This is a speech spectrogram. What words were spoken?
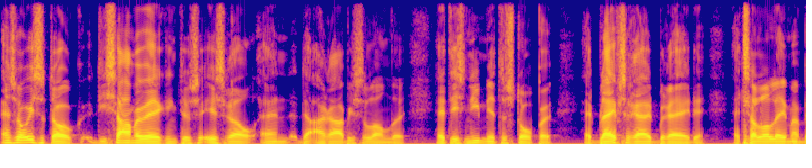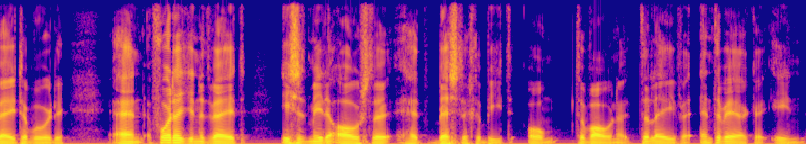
En zo is het ook. Die samenwerking tussen Israël en de Arabische landen. Het is niet meer te stoppen. Het blijft zich uitbreiden. Het zal alleen maar beter worden. En voordat je het weet, is het Midden-Oosten het beste gebied om te wonen, te leven en te werken in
